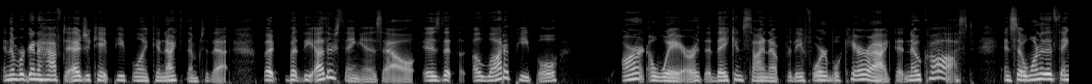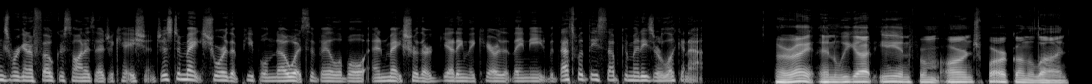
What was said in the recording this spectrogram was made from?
And then we're going to have to educate people and connect them to that. But but the other thing is, Al, is that a lot of people aren't aware that they can sign up for the Affordable Care Act at no cost. And so, one of the things we're going to focus on is education, just to make sure that people know what's available and make sure they're getting the care that they need. But that's what these subcommittees are looking at. All right. And we got Ian from Orange Park on the line.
